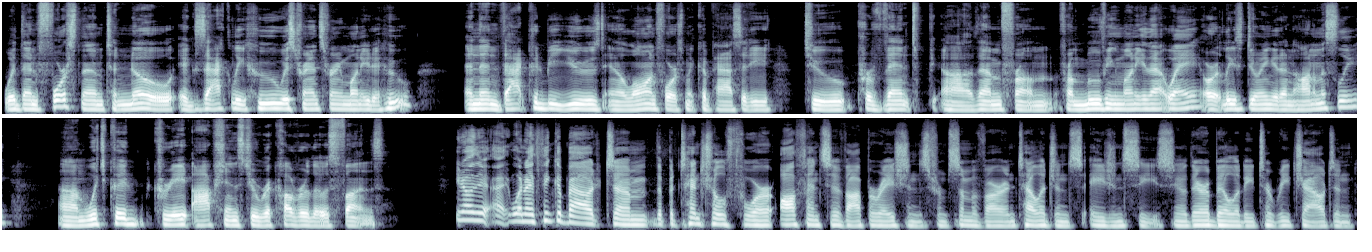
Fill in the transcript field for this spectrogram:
would then force them to know exactly who is transferring money to who. And then that could be used in a law enforcement capacity to prevent uh, them from from moving money that way, or at least doing it anonymously, um, which could create options to recover those funds. You know, when I think about um, the potential for offensive operations from some of our intelligence agencies, you know, their ability to reach out and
